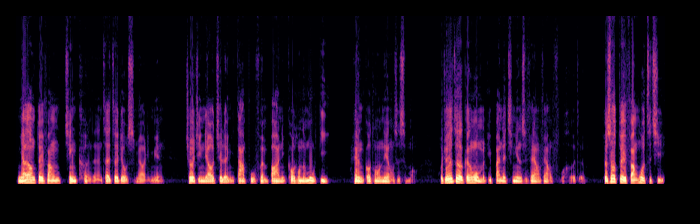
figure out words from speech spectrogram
你要让对方尽可能的在这六十秒里面就已经了解了你大部分，包含你沟通的目的，还有你沟通的内容是什么。我觉得这个跟我们一般的经验是非常非常符合的。有时候对方或自己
